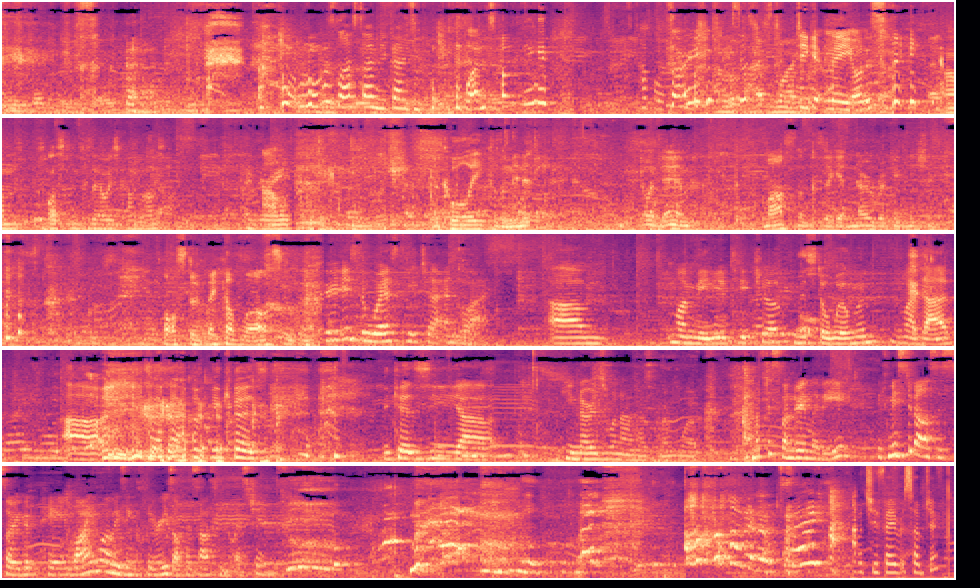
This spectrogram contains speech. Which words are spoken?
when was the last time you guys won something? Couple. Sorry, Jesus. Dig at me, honestly. Um, Austin, because they always come last. Agree. Macaulay, because I'm in it. God damn. Marsden, because they get no recognition. Austin, they come last. Who is the worst teacher and why? Um, my media teacher, Mr. Willman, my dad, uh, because because he uh, he knows when I have homework. I was just wondering, Libby, if Mr. Bellis is so good at PE, why are you always in Cleary's office asking questions? I don't know what to say. What's your favourite subject?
